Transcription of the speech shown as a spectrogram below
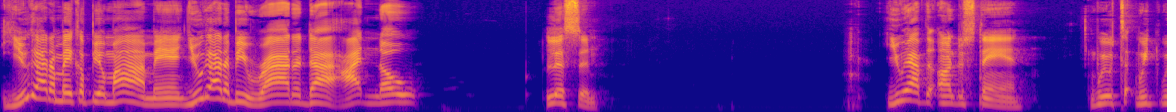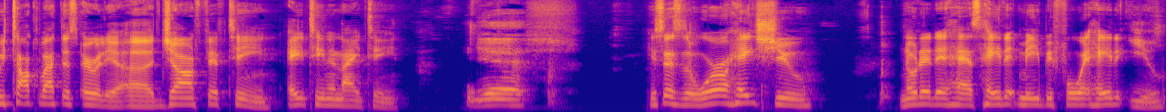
you got to make up your mind, man. You got to be ride or die. I know. Listen, you have to understand we, t- we we talked about this earlier. Uh, John 15, 18 and 19. Yes. He says, The world hates you. Know that it has hated me before it hated you.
